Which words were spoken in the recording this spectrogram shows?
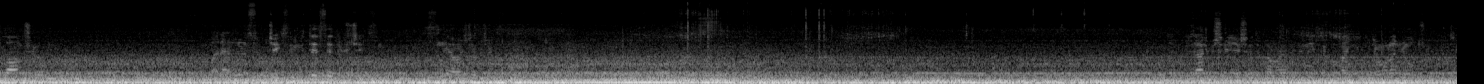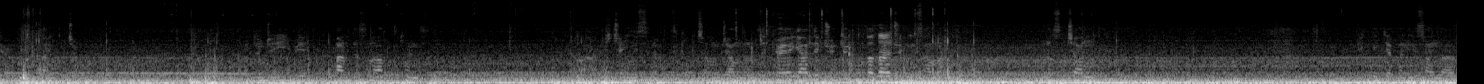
kulağım şey oldu. Bariyerleri sürteceksin, vitese düşeceksin. Hızını yavaşlatacaksın. Burada güzel bir şey yaşadık ama. Neyse buradan gideceğim. Oranın yolu çok kötü ya. Buradan gideceğim. Az önce iyi bir arkasına attı kendisi. Yavaşça inisine attık. Açalım camlarımızı. Köye geldik çünkü burada daha çok insan var. Burası Çamlık. Piknik yapan insanlar.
